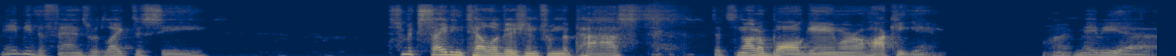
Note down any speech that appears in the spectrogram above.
maybe the fans would like to see some exciting television from the past that's not a ball game or a hockey game. Right? Maybe a,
